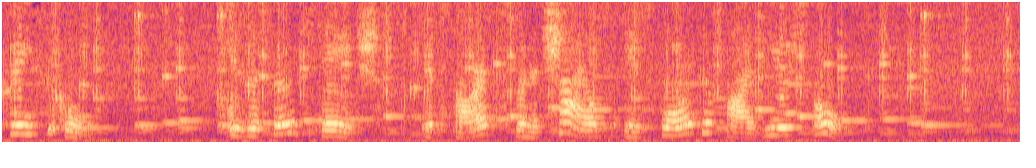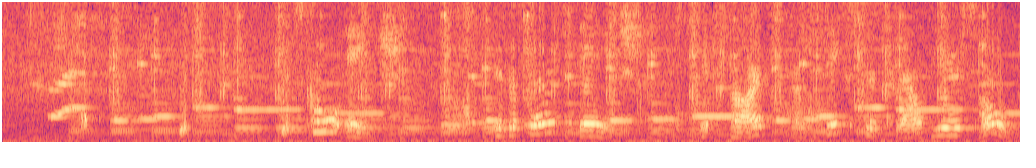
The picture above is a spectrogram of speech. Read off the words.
Preschool is the third stage. It starts when a child is 4 to 5 years old. School age is the fourth stage. It starts from 6 to 12 years old.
